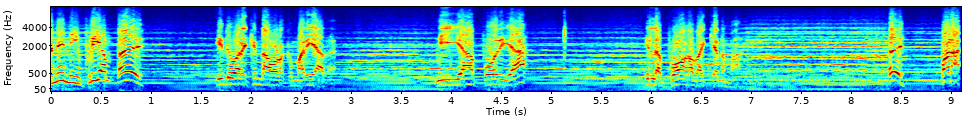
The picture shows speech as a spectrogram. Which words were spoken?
அண்ணே நீ பிரியம் இது வரைக்கும் தான் உனக்கு மரியாதை. நீயா போறியா? இல்ல போக வைக்கணுமா? ஏய், வாடா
